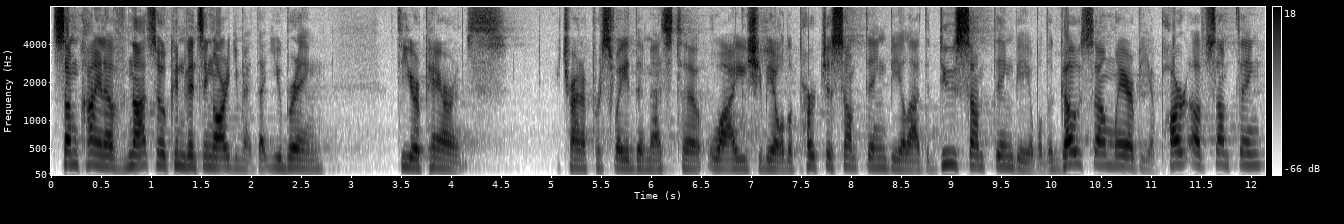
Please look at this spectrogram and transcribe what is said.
some kind of not so convincing argument that you bring to your parents? You're trying to persuade them as to why you should be able to purchase something, be allowed to do something, be able to go somewhere, be a part of something.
